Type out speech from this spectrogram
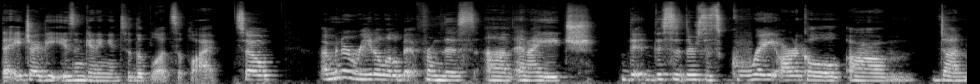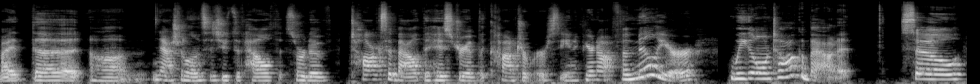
that HIV isn't getting into the blood supply. So I'm going to read a little bit from this um, NIH. Th- This is there's this great article um, done by the um, National Institutes of Health that sort of talks about the history of the controversy. And if you're not familiar, we go and talk about it. So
